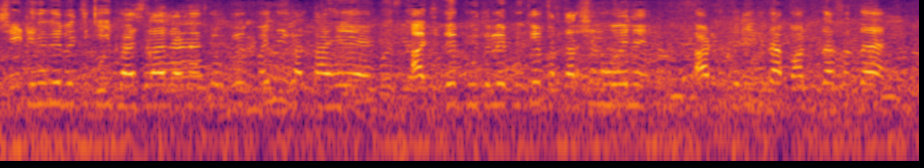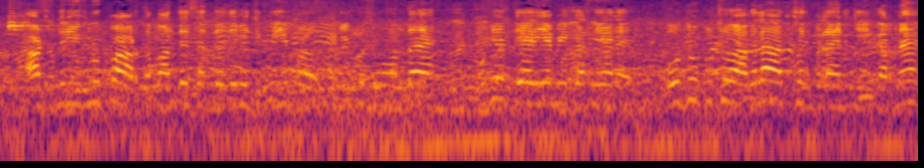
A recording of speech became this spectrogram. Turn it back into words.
ਸੀਟਿੰਗ ਦੇ ਵਿੱਚ ਕੀ ਫੈਸਲਾ ਲੈਣਾ ਕਿਉਂਕਿ ਪਹਿਲੀ ਗੱਲ ਤਾਂ ਇਹ ਹੈ ਅੱਜ ਦੇ ਪੁਤਲੇ ਫੂਕੇ ਪ੍ਰਦਰਸ਼ਨ ਹੋਏ ਨੇ। 8 ਤਰੀਕ ਦਾ ਬੰਦ ਦਾ ਸੱਦਾ ਹੈ। 8 ਤਰੀਕ ਨੂੰ ਭਾਰਤ ਬੰਦ ਦੇ ਸੱਦੇ ਦੇ ਵਿੱਚ ਕੀ ਕੀ ਕੁਝ ਹੁੰਦਾ ਹੈ? ਉਹਦੀਆਂ ਤਿਆਰੀਆਂ ਵੀ ਕਰਨੀਆਂ ਨੇ। ਉਦੋਂ ਪਿੱਛੋਂ ਅਗਲਾ ਐਕਸ਼ਨ ਪਲਾਨ ਕੀ ਕਰਨਾ ਹੈ?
